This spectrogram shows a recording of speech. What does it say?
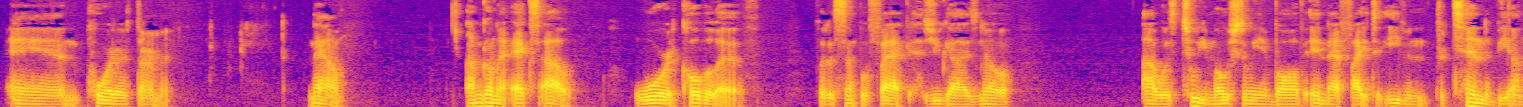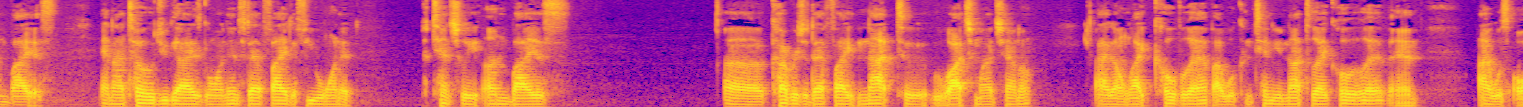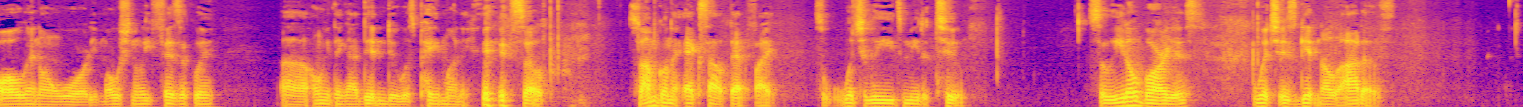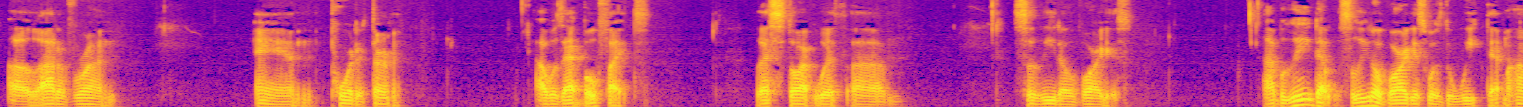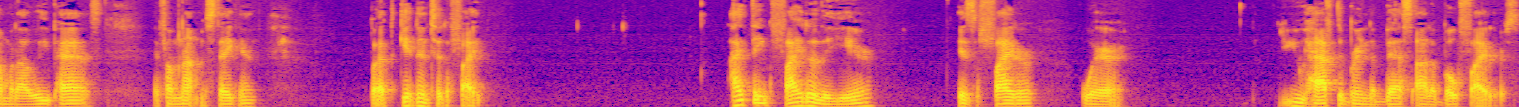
and Porter Thurman. Now, I'm going to X out Ward Kovalev for the simple fact, as you guys know, I was too emotionally involved in that fight to even pretend to be unbiased. And I told you guys going into that fight if you wanted potentially unbiased uh, coverage of that fight, not to watch my channel. I don't like Kovalev. I will continue not to like Kovalev, and I was all in on Ward emotionally, physically. Uh, only thing I didn't do was pay money. so, so I'm going to X out that fight, so, which leads me to two. Salido Vargas, which is getting a lot of a lot of run, and Porter Thurman. I was at both fights. Let's start with um, Salido Vargas. I believe that Salido Vargas was the week that Muhammad Ali passed, if I'm not mistaken. But getting into the fight, I think fight of the year is a fighter where you have to bring the best out of both fighters.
